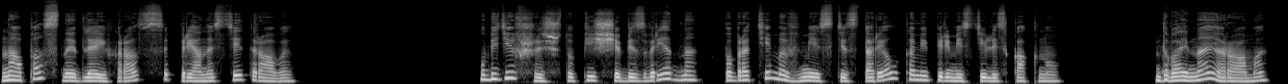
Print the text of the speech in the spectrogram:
на опасные для их расы пряности и травы. Убедившись, что пища безвредна, побратимы вместе с тарелками переместились к окну. Двойная рама,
